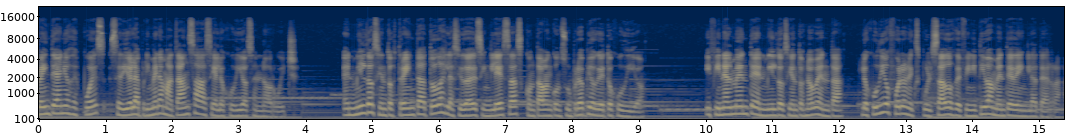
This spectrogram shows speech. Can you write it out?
Veinte años después se dio la primera matanza hacia los judíos en Norwich. En 1230 todas las ciudades inglesas contaban con su propio gueto judío. Y finalmente, en 1290, los judíos fueron expulsados definitivamente de Inglaterra.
